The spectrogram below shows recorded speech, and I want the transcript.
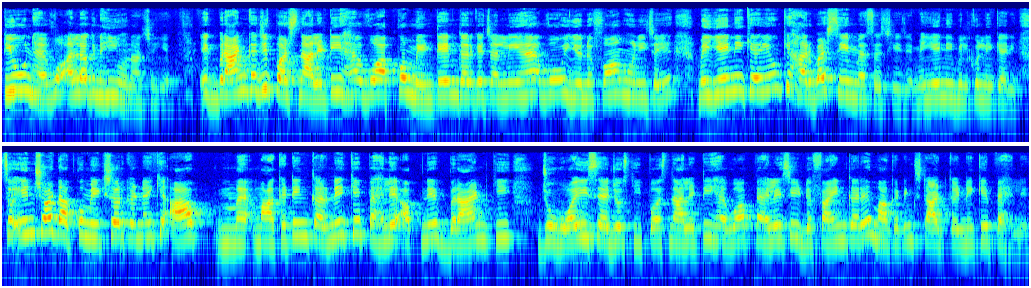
ट्यून है, वो अलग नहीं होना चाहिए। एक ब्रांड का जो पर्सनैलिटी है, वो आपको मेंटेन करके चलनी है, वो यूनिफॉर्म होनी चाहिए। मैं ये नहीं कह रही हूँ कि हर बार सेम मैसेज कीजिए मैं ये नहीं, बिल्कुल नहीं कह रही। सो इन शॉर्ट आपको मेक श्योर sure करना है कि आप मार्केटिंग करने के पहले अपने ब्रांड की जो वॉइस है, जो उसकी पर्सनैलिटी है, वो आप पहले से ही डिफाइन करें मार्केटिंग स्टार्ट करने के पहले।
